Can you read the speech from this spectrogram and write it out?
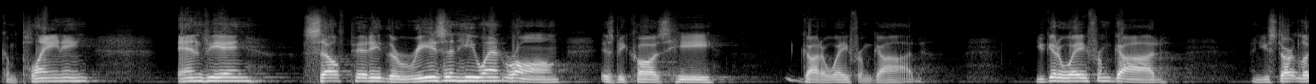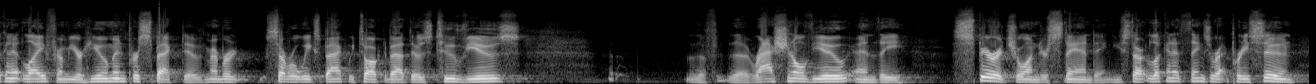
complaining, envying, self pity. The reason he went wrong is because he got away from God. You get away from God and you start looking at life from your human perspective. Remember, several weeks back we talked about those two views the, the rational view and the spiritual understanding. You start looking at things right pretty soon,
